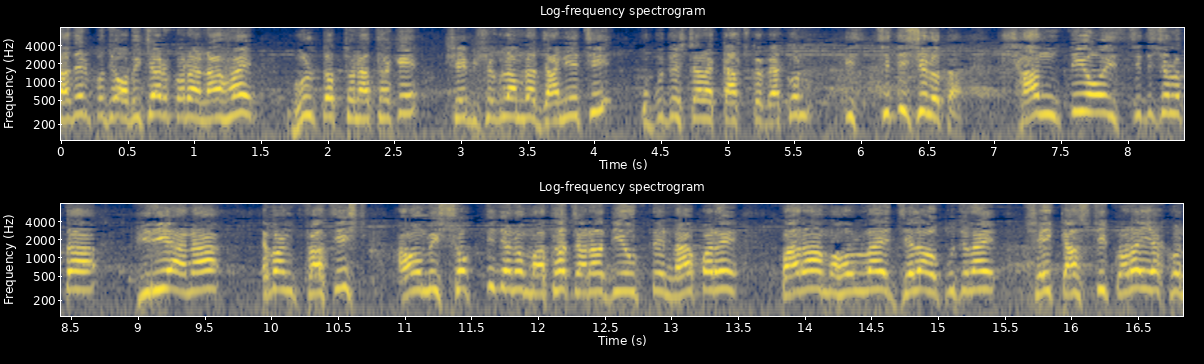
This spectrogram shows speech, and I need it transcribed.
তাদের প্রতি অবিচার করা না হয়, ভুল তথ্য না থাকে, সেই বিষয়গুলো আমরা জানিয়েছি। উপদেষ্টারা কাজ করবে। এখন স্থিতিশীলতা, শান্তি ও স্থিতিশীলতা ফিরিয়ে আনা এবং ফ্যাসিস্ট আওয়ামী শক্তি যেন মাথা চারা দিয়ে উঠতে না পারে, পাড়া, মহল্লায়, জেলা, উপজেলায় সেই কাজটি করাই এখন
